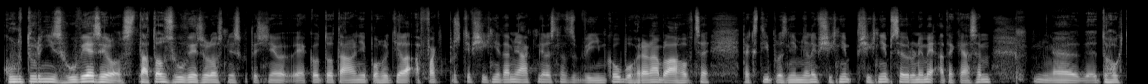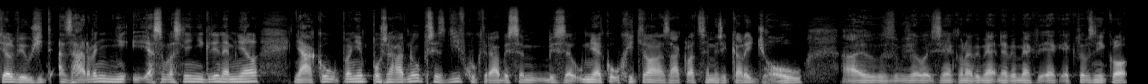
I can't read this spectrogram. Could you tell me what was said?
kulturní zhůvěřilost. Tato zhůvěřilost mě skutečně jako totálně pohltila a fakt prostě všichni tam nějak měli snad s výjimkou Bohrana Bláhovce, tak z té Plzně měli všichni, všichni pseudonymy a tak já jsem eh, toho chtěl využít a zároveň já jsem vlastně nikdy neměl nějakou úplně pořádnou přezdívku, která by se, by se u mě jako uchytila na základce, mi říkali Joe a že jako nevím, nevím jak, jak, jak, to vzniklo.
